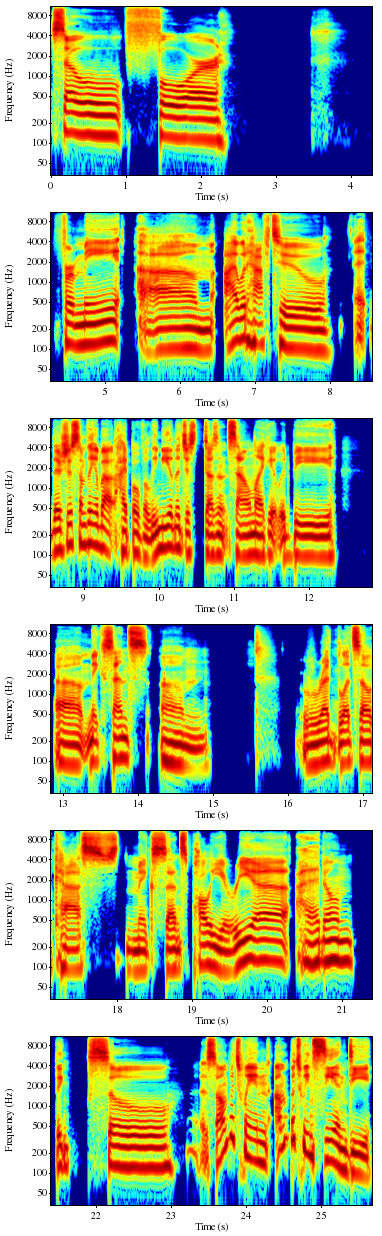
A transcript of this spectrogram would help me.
So for for me, um, I would have to. Eh, there's just something about hypovolemia that just doesn't sound like it would be uh, make sense. Um, red blood cell casts makes sense. Polyuria, I don't think so. So I'm between I'm between C and D,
